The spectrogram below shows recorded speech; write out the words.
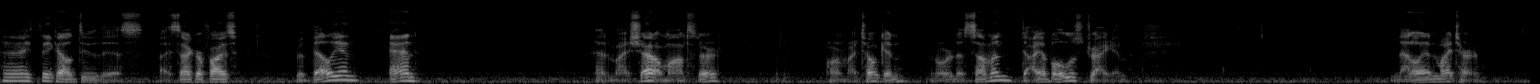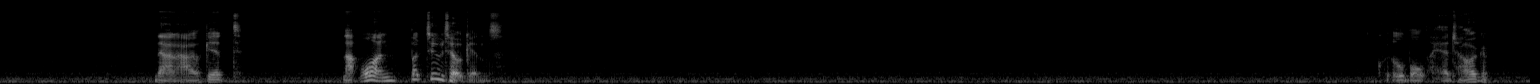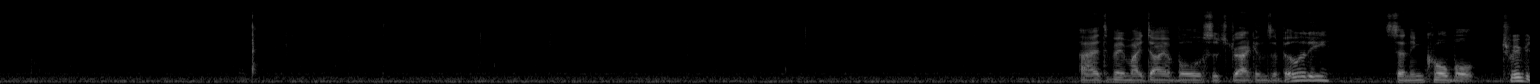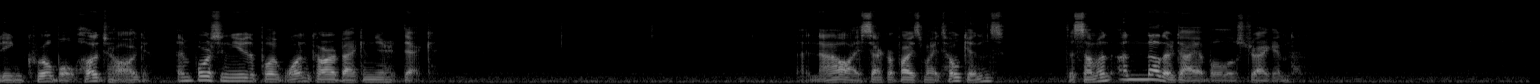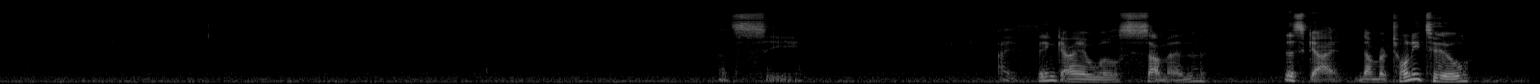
I think I'll do this. I sacrifice Rebellion and and my Shadow Monster. or my token, in order to summon Diabolos Dragon. And that'll end my turn. Now I'll get not one, but two tokens. Quillbolt Hedgehog. I activate my Diabolos Dragon's ability, sending Quillbolt, tributing Quillbolt Hedgehog, and forcing you to put one card back in your deck. And now I sacrifice my tokens to summon another Diabolos Dragon. Let's see. I think I will summon this guy, number 22,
